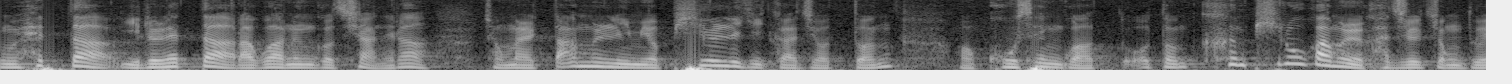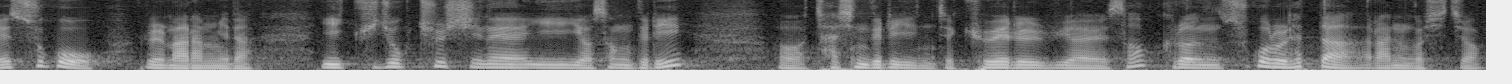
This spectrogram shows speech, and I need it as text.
했다 일을 했다라고 하는 것이 아니라 정말 땀 흘리며 피 흘리기까지 어떤 어, 고생과 어떤 큰 피로감을 가질 정도의 수고를 말합니다. 이 귀족 출신의 이 여성들이 어, 자신들이 이제 교회를 위하여서 그런 수고를 했다라는 것이죠.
